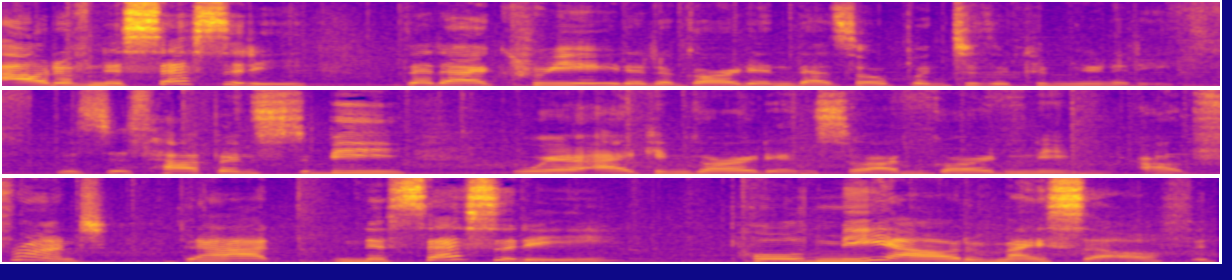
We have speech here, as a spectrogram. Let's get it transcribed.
out of necessity that I created a garden that's open to the community. This just happens to be where I can garden, so I'm gardening out front. That necessity pulled me out of myself. It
